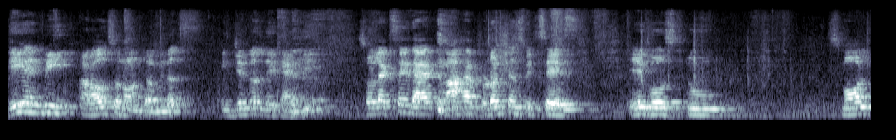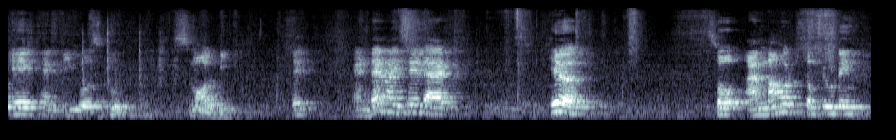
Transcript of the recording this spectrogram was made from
A and B are also non-terminals. In general, they can be. So let's say that I have productions which says A goes to small a and B goes to small b. Okay. And then I say that here, so I'm now computing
